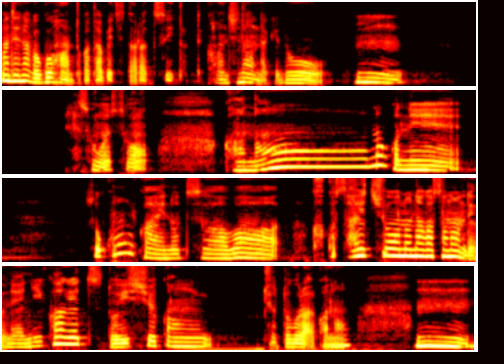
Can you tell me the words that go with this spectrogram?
まあ、で、なんかご飯とか食べてたら着いたって感じなんだけど、うん。そうそう。かなーなんかね、そう、今回のツアーは、過去最長の長さなんだよね。2ヶ月と1週間ちょっとぐらいかな。うん。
